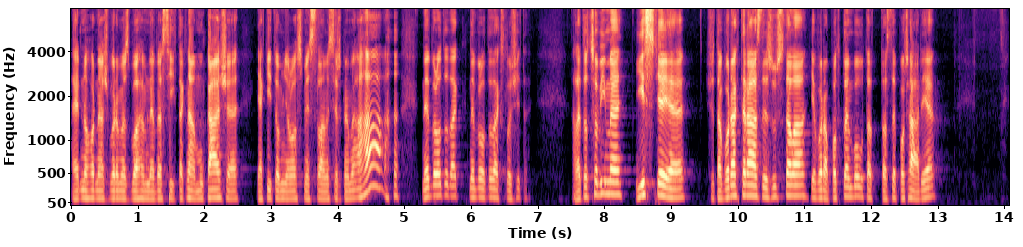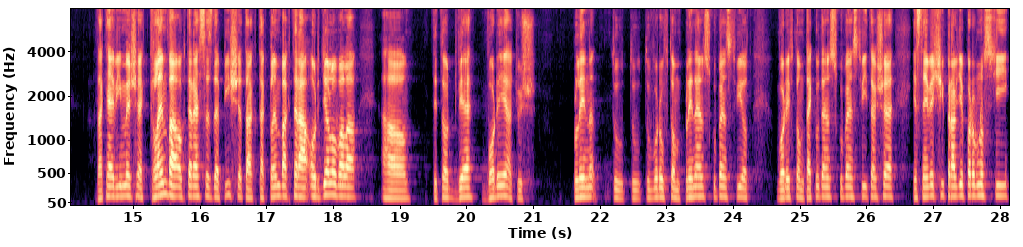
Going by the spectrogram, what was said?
A jednoho dne, až budeme s Bohem v nebesích, tak nám ukáže, jaký to mělo smysl. A my si řekneme, aha, nebylo to tak, nebylo to tak složité. Ale to, co víme jistě je, že ta voda, která zde zůstala, je voda pod klembou, ta, ta zde pořád je. Také víme, že klemba, o které se zde píše, tak ta klemba, která oddělovala uh, tyto dvě vody, ať už plyn, tu, tu, tu vodu v tom plynném skupenství od vody v tom tekutém skupenství, takže je s největší pravděpodobností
